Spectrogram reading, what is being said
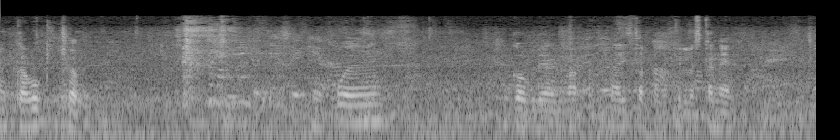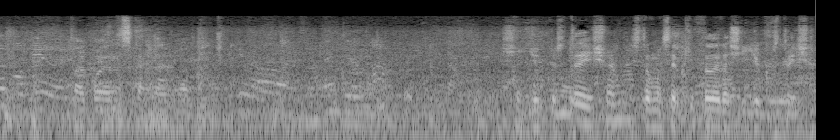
En Kabuki Shop. Pues googlear el mapa. Ahí está para que lo escaneen. Ahí pueden escanear el mapa. Shinjuku Station. Está muy cerquita de la Shinjuku Station.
